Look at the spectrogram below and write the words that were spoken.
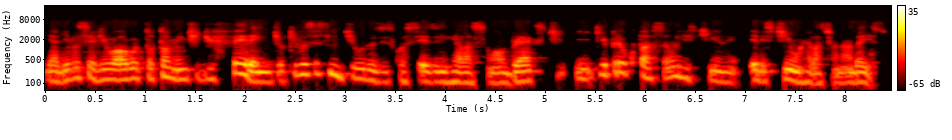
E ali você viu algo totalmente diferente. O que você sentiu dos escoceses em relação ao Brexit e que preocupação eles tinham, eles tinham relacionado a isso?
